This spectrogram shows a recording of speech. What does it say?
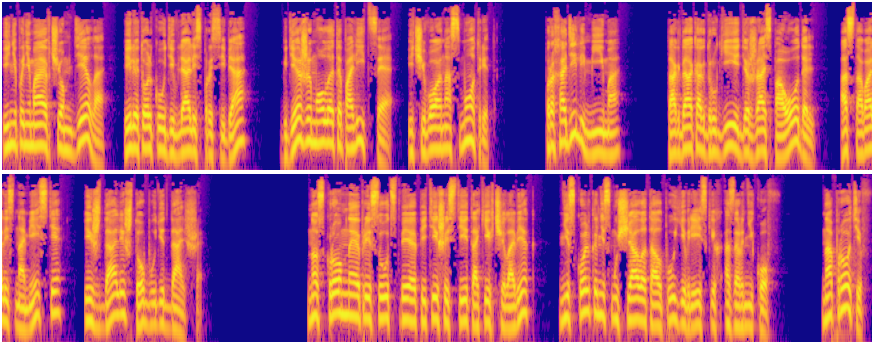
и, не понимая, в чем дело, или только удивлялись про себя, где же, мол, эта полиция и чего она смотрит, проходили мимо, тогда как другие, держась поодаль, оставались на месте и ждали, что будет дальше. Но скромное присутствие пяти-шести таких человек нисколько не смущало толпу еврейских озорников. Напротив,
